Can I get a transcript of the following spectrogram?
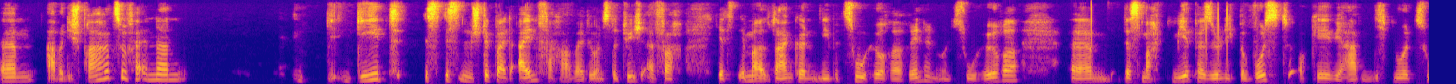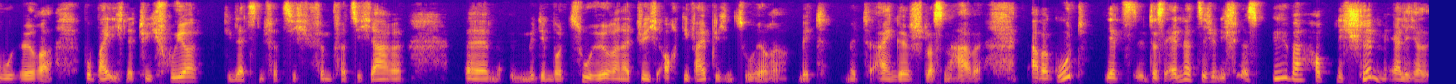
Ähm, aber die Sprache zu verändern, geht, ist, ist ein Stück weit einfacher, weil wir uns natürlich einfach jetzt immer sagen können, liebe Zuhörerinnen und Zuhörer, ähm, das macht mir persönlich bewusst, okay, wir haben nicht nur Zuhörer, wobei ich natürlich früher, die letzten 40, 45 Jahre, ähm, mit dem Wort Zuhörer natürlich auch die weiblichen Zuhörer mit, mit eingeschlossen habe. Aber gut, jetzt, das ändert sich und ich finde das überhaupt nicht schlimm, ehrlicher,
